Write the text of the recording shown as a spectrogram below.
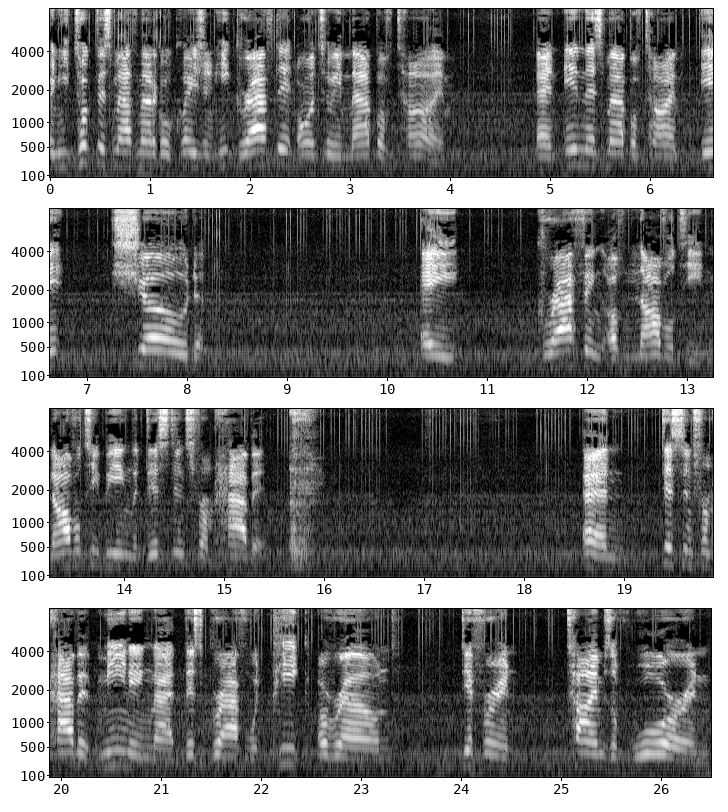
And he took this mathematical equation, he graphed it onto a map of time. And in this map of time, it showed a graphing of novelty. Novelty being the distance from habit. and distance from habit meaning that this graph would peak around different times of war and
